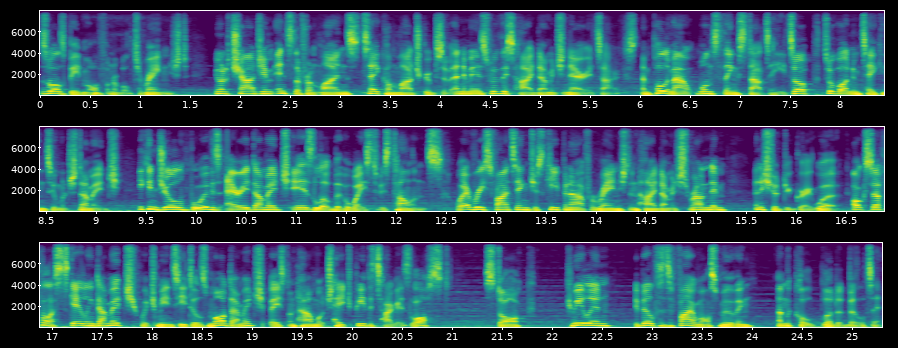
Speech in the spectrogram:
as well as being more vulnerable to ranged. You want to charge him into the front lines, take on large groups of enemies with this high damage and area attacks, and pull him out once things start to heat up to avoid him taking too much damage. He can duel, but with his area damage, it is a little bit of a waste of his talents. Wherever he's fighting, just keep an eye out for ranged and high damage surrounding him, and he should do great work. Oxyotl has scaling damage, which means he deals more damage based on how much HP the target is lost. Stalk, Chameleon, the ability to fire whilst moving, and the cold-blooded ability.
